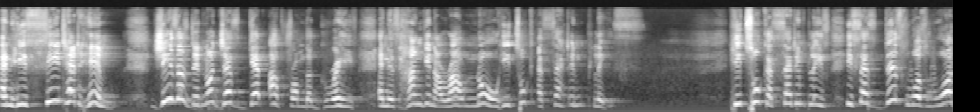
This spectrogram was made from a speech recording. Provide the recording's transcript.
and he seated him. Jesus did not just get up from the grave and is hanging around. No, he took a certain place he took a certain place. He says, This was what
